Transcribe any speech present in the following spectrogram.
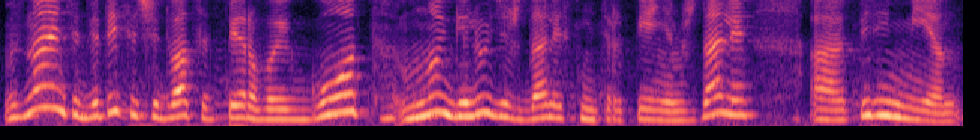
Вы знаете, 2021 год многие люди ждали с нетерпением, ждали э, перемен,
